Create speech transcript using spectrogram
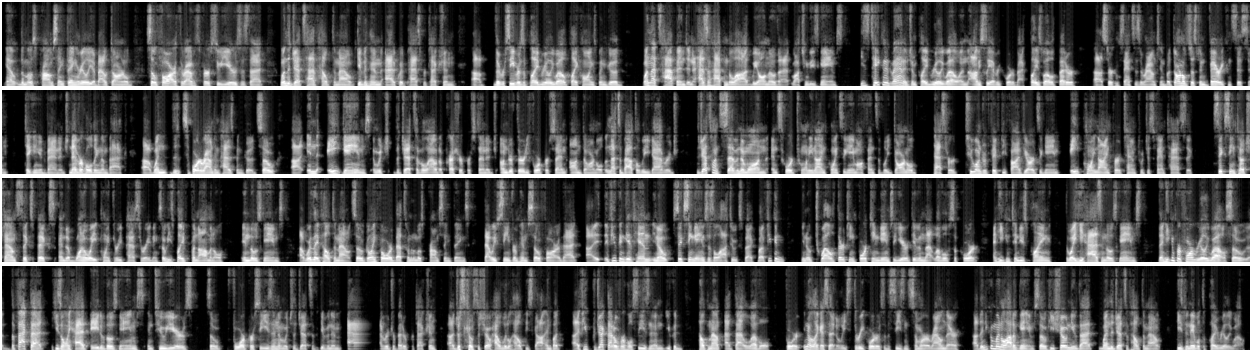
Yeah, the most promising thing really about Darnold so far throughout his first two years is that when the Jets have helped him out, given him adequate pass protection, uh, the receivers have played really well. Play calling's been good. When that's happened, and it hasn't happened a lot, we all know that watching these games, he's taken advantage and played really well. And obviously, every quarterback plays well with better uh, circumstances around him. But Darnold's just been very consistent, taking advantage, never holding them back uh, when the support around him has been good. So, uh, in eight games in which the Jets have allowed a pressure percentage under 34% on Darnold, and that's about the league average, the Jets went 7 and 1 and scored 29 points a game offensively. Darnold passed for 255 yards a game, 8.9 per attempt, which is fantastic. 16 touchdowns, six picks, and a 108.3 passer rating. So he's played phenomenal in those games uh, where they've helped him out. So going forward, that's one of the most promising things that we've seen from him so far. That uh, if you can give him, you know, 16 games is a lot to expect, but if you can, you know, 12, 13, 14 games a year, give him that level of support, and he continues playing the way he has in those games, then he can perform really well. So the fact that he's only had eight of those games in two years, so four per season, in which the Jets have given him average or better protection, uh, just goes to show how little help he's gotten. But uh, if you project that over a whole season and you could help him out at that level for, you know, like I said, at least three quarters of the season, somewhere around there, uh, then you can win a lot of games. So he's shown you that when the Jets have helped him out, he's been able to play really well.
